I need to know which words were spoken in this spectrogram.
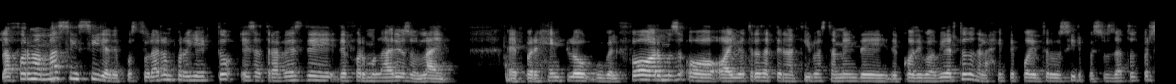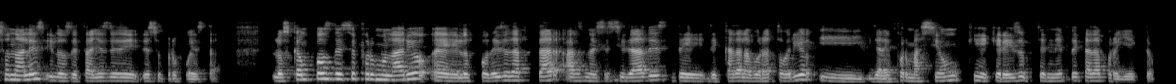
La forma más sencilla de postular un proyecto es a través de formularios online. Eh, por ejemplo, Google Forms o, hay otras alternativas también de, código abierto donde la gente puede introducir pues, sus datos personales y los detalles de, su propuesta. Los campos de ese formulario eh, los podéis adaptar a las necesidades de, cada laboratorio y de la información que queréis obtener de cada proyecto.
